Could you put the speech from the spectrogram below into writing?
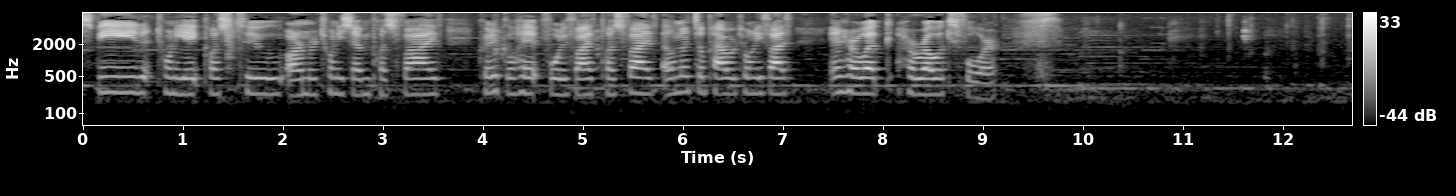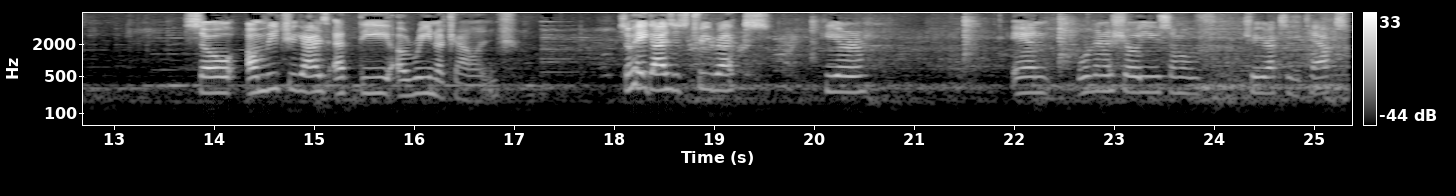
speed 28 plus 2, armor 27 plus 5, critical hit 45 plus 5, elemental power 25, and heroic heroics 4. So I'll meet you guys at the arena challenge. So hey guys, it's Tree Rex here, and we're gonna show you some of Tree Rex's attacks.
